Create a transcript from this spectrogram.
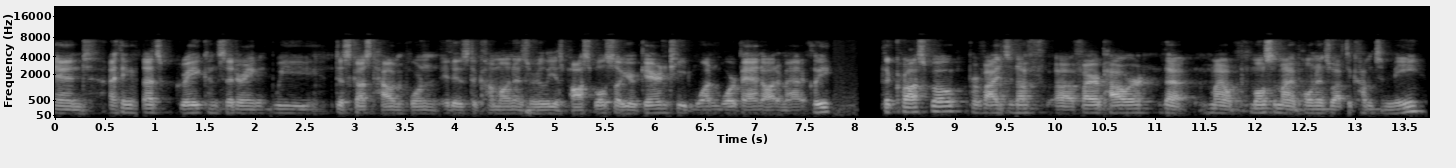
And I think that's great considering we discussed how important it is to come on as early as possible. So you're guaranteed one warband automatically. The crossbow provides enough uh, firepower that my most of my opponents will have to come to me.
